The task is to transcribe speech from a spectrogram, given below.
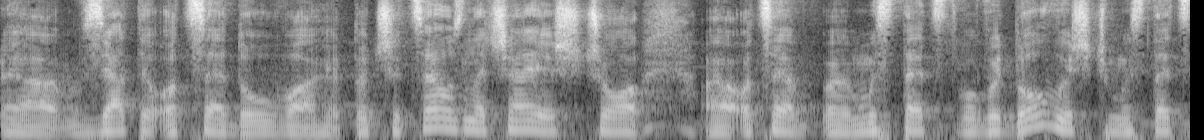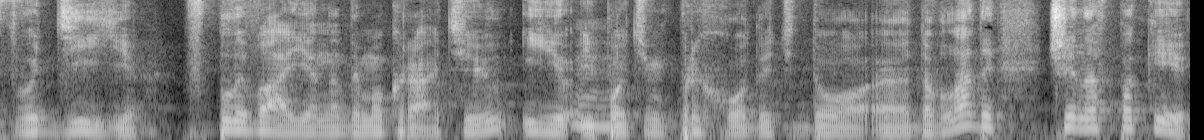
е, взяти оце до уваги, то чи це означає, що оце мистецтво видовищ, мистецтво дії впливає на демократію і mm-hmm. і потім приходить до, до влади, чи навпаки,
